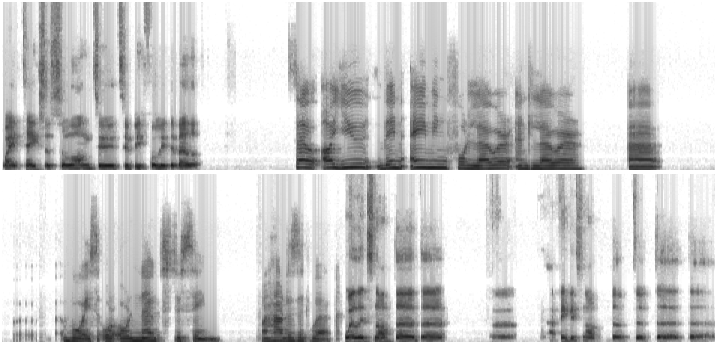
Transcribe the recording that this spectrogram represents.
why it takes us so long to to be fully developed. So, are you then aiming for lower and lower uh, voice or or notes to sing, or how does it work? Well, it's not the the. Uh, I think it's not the the the. the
